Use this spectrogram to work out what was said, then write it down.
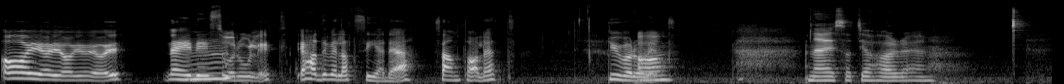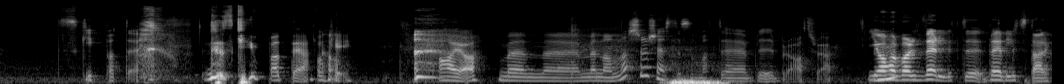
Oj, oj, oj, oj, oj. Nej, det är Mm. så roligt. Jag hade velat se det samtalet. Gud vad roligt. Nej, så att jag har eh, skippat det. Du har skippat det, okej. Ja, ja. Men, eh, men annars så känns det som att det blir bra tror jag. Jag har varit väldigt, eh, väldigt stark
